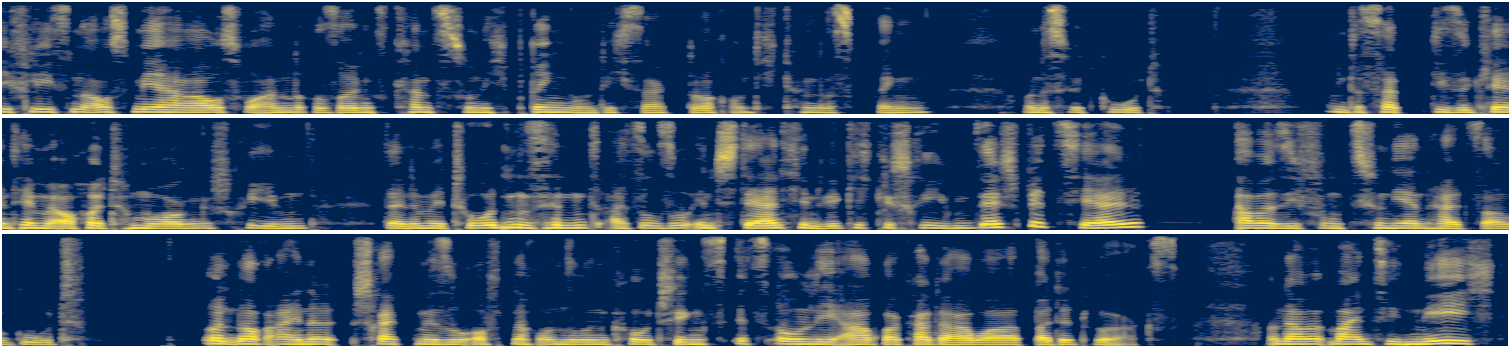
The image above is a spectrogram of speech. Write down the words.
die fließen aus mir heraus, wo andere sagen, das kannst du nicht bringen. Und ich sage doch, und ich kann das bringen. Und es wird gut. Und das hat diese Klientin mir auch heute Morgen geschrieben Deine Methoden sind also so in Sternchen wirklich geschrieben. Sehr speziell, aber sie funktionieren halt sau gut. Und noch eine schreibt mir so oft nach unseren Coachings, it's only abracadabra, but it works. Und damit meint sie nicht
